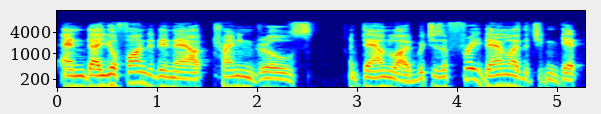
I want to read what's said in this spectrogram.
and uh, you'll find it in our training drills download, which is a free download that you can get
